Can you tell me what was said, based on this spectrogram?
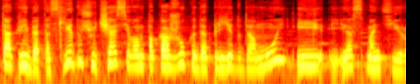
Так, ребята, следующую часть я вам покажу, когда приеду домой и я смонтирую.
